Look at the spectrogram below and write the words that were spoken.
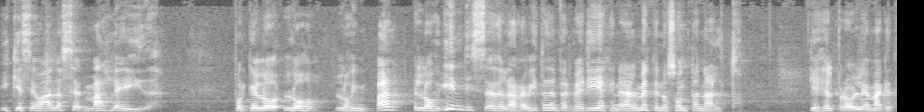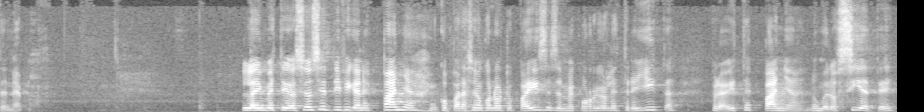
y que se van a hacer más leídas. Porque lo, los, los índices de las revistas de enfermería generalmente no son tan altos, que es el problema que tenemos. La investigación científica en España, en comparación con otros países, se me corrió la estrellita, pero ahí está España, número 7,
